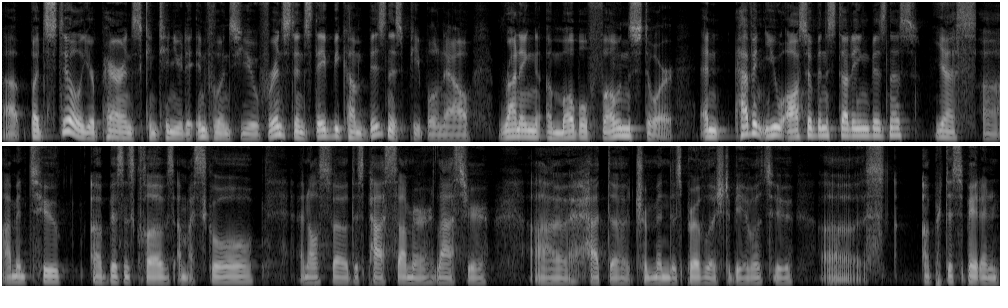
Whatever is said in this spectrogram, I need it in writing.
Uh, but still, your parents continue to influence you. For instance, they've become business people now, running a mobile phone store. And haven't you also been studying business? Yes, uh, I'm in two uh, business clubs at my school. And also, this past summer, last year, I had the tremendous privilege to be able to uh, uh, participate in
